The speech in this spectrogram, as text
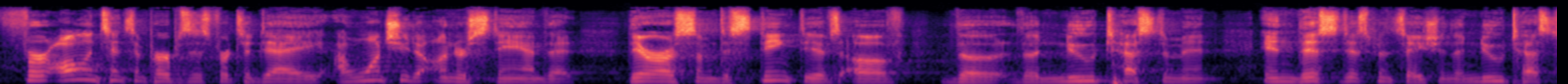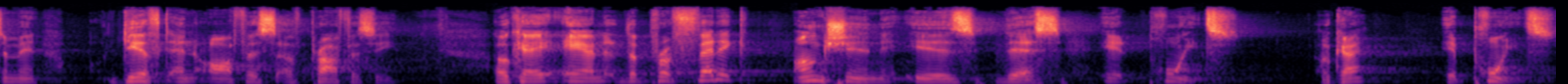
for all intents and purposes for today, I want you to understand that there are some distinctives of the, the New Testament in this dispensation, the New Testament gift and office of prophecy. Okay, and the prophetic unction is this it points, okay? It points.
